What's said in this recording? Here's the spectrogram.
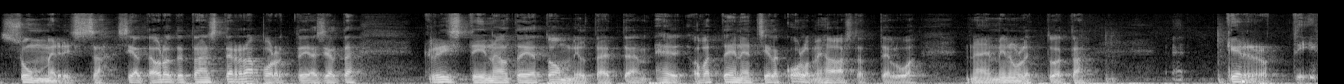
Summerissa. Sieltä odotetaan sitten raportteja sieltä Kristiinalta ja Tommilta, että he ovat tehneet siellä kolme haastattelua. Näin minulle tuota kerrottiin.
